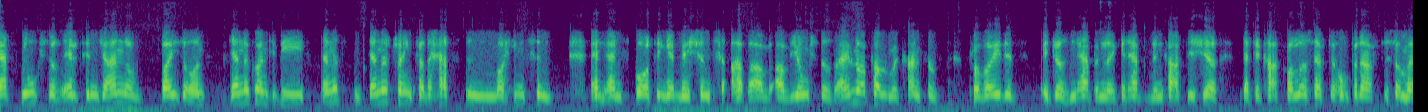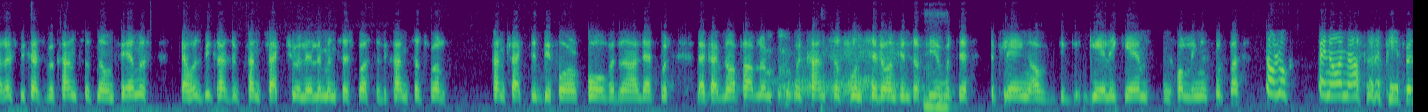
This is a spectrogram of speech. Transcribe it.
That Brooks or Elton John or Boyzone, they're not going to be. They're not. They're not trying for the hats and minds and, and, and sporting admissions of, of, of youngsters. I have no problem with concerts, provided it doesn't happen like it happened in Cork this year. That the Cork colours have to hump it off to somewhere else because of a concert. Now, in fairness, that was because of contractual elements. I suppose that the concerts were contracted before COVID and all that. But like, I've no problem with concerts once they don't interfere mm-hmm. with the, the playing of the Gaelic games and hurling and football. Now, look, I know enough of the people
